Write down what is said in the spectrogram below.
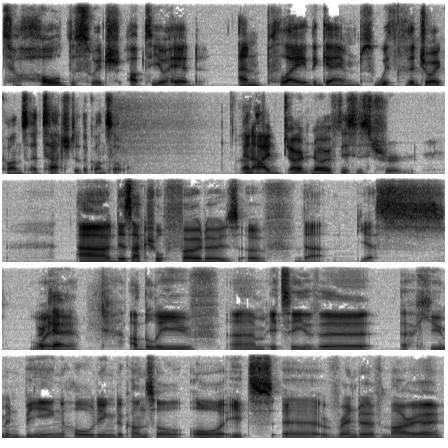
to hold the Switch up to your head and play the games with the Joy Cons attached to the console. And I don't know if this is true. Uh, there's actual photos of that. Yes. Where Okay. I believe um, it's either a human being holding the console or it's a render of Mario.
